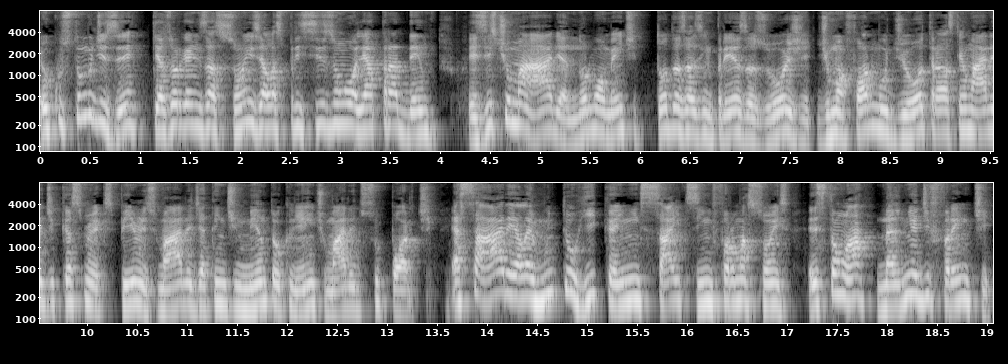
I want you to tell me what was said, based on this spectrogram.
Eu costumo dizer que as organizações elas precisam olhar para dentro. Existe uma área, normalmente todas as empresas hoje, de uma forma ou de outra, elas têm uma área de customer experience, uma área de atendimento ao cliente, uma área de suporte. Essa área ela é muito rica em insights e informações. Eles estão lá, na linha de frente,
